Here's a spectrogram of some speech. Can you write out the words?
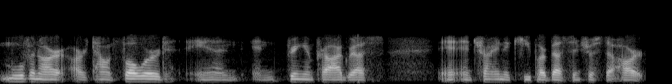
moving our, our town forward and and bringing progress and, and trying to keep our best interest at heart.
